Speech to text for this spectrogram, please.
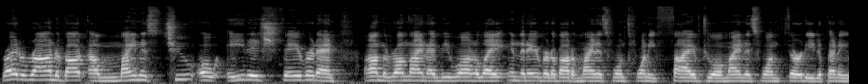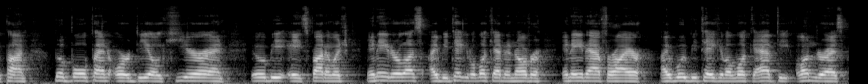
right around about a minus 208 ish favorite. And on the run line, I'd be willing to lay in the neighborhood about a minus 125 to a minus 130, depending upon the bullpen ordeal here. And it would be a spot in which an 8 or less, I'd be taking a look at an over, an 8.5 or higher, I would be taking a look at the under. As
